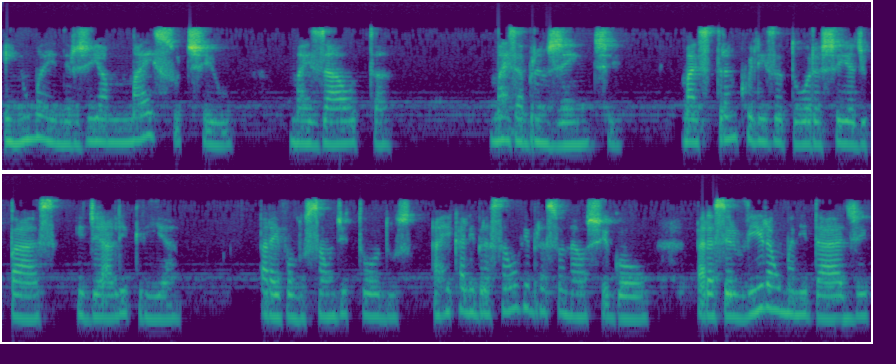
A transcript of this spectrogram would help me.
em uma energia mais sutil, mais alta, mais abrangente, mais tranquilizadora, cheia de paz e de alegria. Para a evolução de todos, a recalibração vibracional chegou para servir a humanidade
